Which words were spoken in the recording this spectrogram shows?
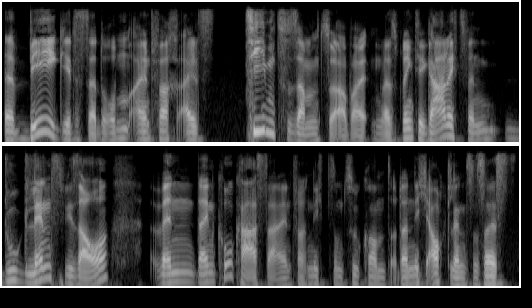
äh, B geht es darum, einfach als Team zusammenzuarbeiten. Weil es bringt dir gar nichts, wenn du glänzt wie Sau, wenn dein Co-Caster einfach nicht zum Zug kommt oder nicht auch glänzt. Das heißt,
